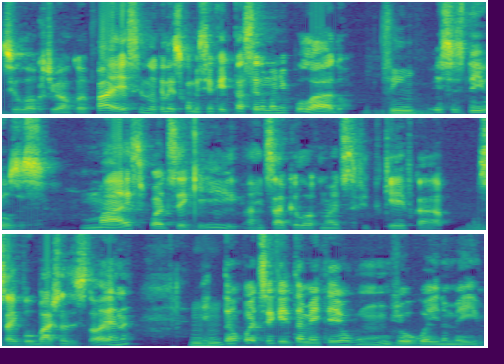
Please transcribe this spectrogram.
Se o Loki tiver uma coisa. Parece no, nesse começo que ele está sendo manipulado. Sim. Esses deuses. Mas pode ser que a gente sabe que o Loki não é de que ficar sair por baixo nas histórias, né? Uhum. Então pode ser que ele também tenha algum jogo aí no meio.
